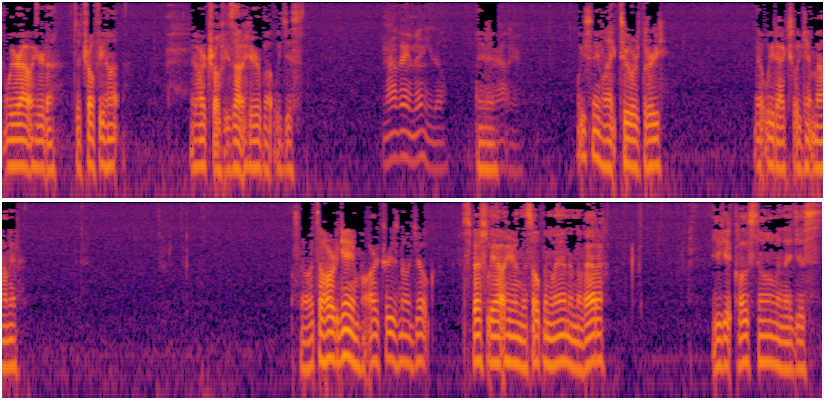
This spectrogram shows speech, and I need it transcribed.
we were out here to, to trophy hunt. There are trophies out here, but we just, Not very many though. yeah, They're out here. we've seen like two or three that we'd actually get mounted. So it's a hard game. Archery is no joke, especially out here in this open land in Nevada. You get close to them and they just,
